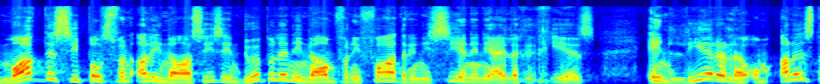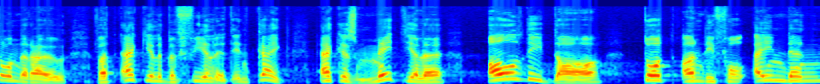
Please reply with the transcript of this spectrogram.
Maak disippels van al die nasies en doop hulle in die naam van die Vader en die Seun en die Heilige Gees en leer hulle om alles te onderhou wat ek julle beveel het. En kyk ek is met julle al die dae tot aan die volëinding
